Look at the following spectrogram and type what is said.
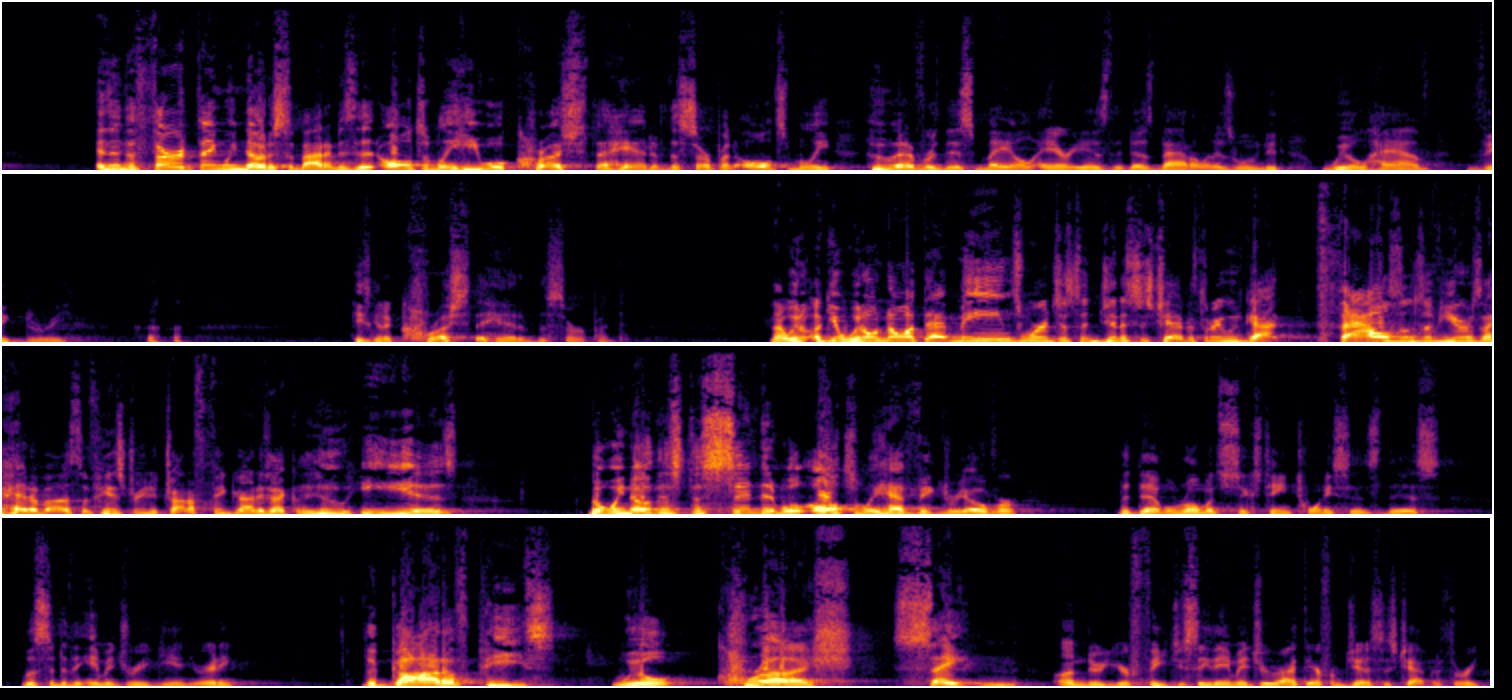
And then the third thing we notice about him is that ultimately he will crush the head of the serpent. Ultimately, whoever this male heir is that does battle and is wounded will have victory. He's going to crush the head of the serpent. Now, we again, we don't know what that means. We're just in Genesis chapter 3. We've got thousands of years ahead of us of history to try to figure out exactly who he is. But we know this descendant will ultimately have victory over the devil. Romans 16 20 says this. Listen to the imagery again. You ready? The God of peace will crush Satan under your feet. You see the imagery right there from Genesis chapter 3.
